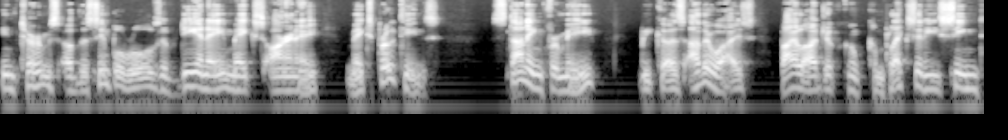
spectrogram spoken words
in terms of the simple rules of DNA makes RNA makes proteins. Stunning for me because otherwise biological complexity seemed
